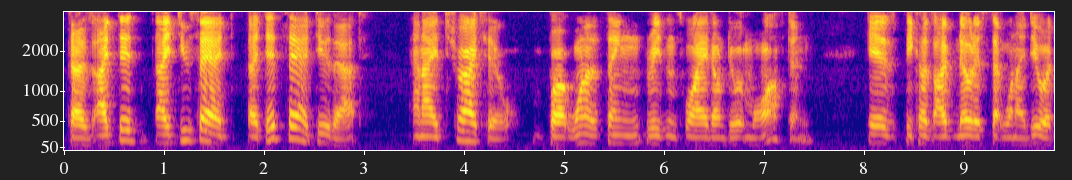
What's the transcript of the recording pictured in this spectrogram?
because I did, I do say I, I did say I do that, and I try to, but one of the thing reasons why I don't do it more often is because I've noticed that when I do it,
